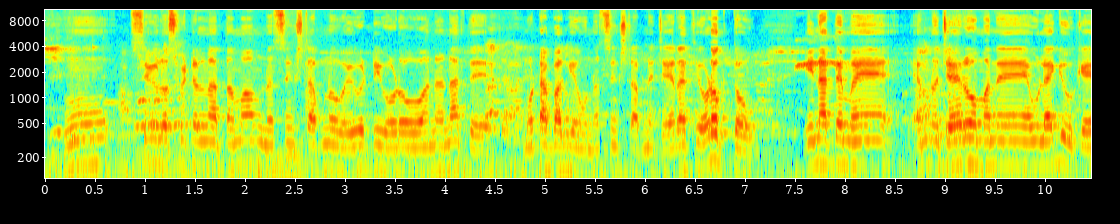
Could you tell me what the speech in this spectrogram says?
હું સિવિલ હોસ્પિટલના તમામ નર્સિંગ સ્ટાફનો વહીવટી ઓળો હોવાના નાતે મોટાભાગે હું નર્સિંગ સ્ટાફને ચહેરાથી ઓળખતો હોઉં. એ નાતે મેં એમનો ચહેરો મને એવું લાગ્યું કે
